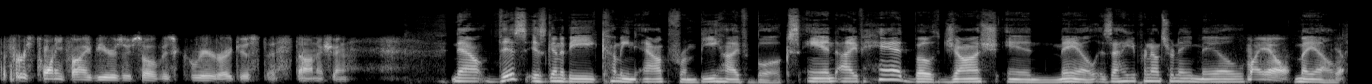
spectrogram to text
the first 25 years or so of his career are just astonishing. Now, this is going to be coming out from Beehive Books, and I've had both Josh and Mail, is that how you pronounce her name? Mail? Mael. Mael, yep.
